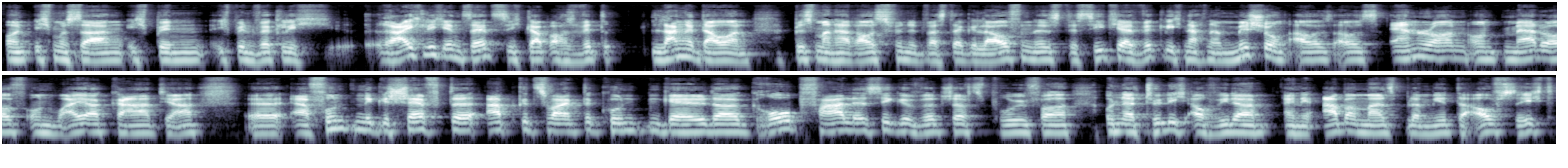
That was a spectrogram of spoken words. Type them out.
Und ich muss sagen, ich bin, ich bin wirklich reichlich entsetzt. Ich glaube auch, es wird lange dauern, bis man herausfindet, was da gelaufen ist. Das sieht ja wirklich nach einer Mischung aus, aus Enron und Madoff und Wirecard, ja. Äh, erfundene Geschäfte, abgezweigte Kundengelder, grob fahrlässige Wirtschaftsprüfer und natürlich auch wieder eine abermals blamierte Aufsicht.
